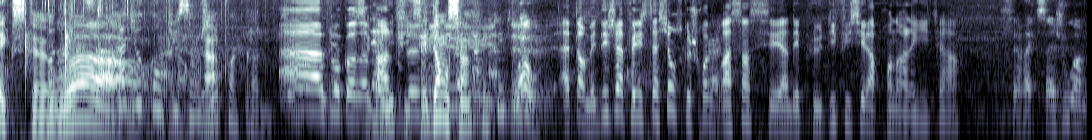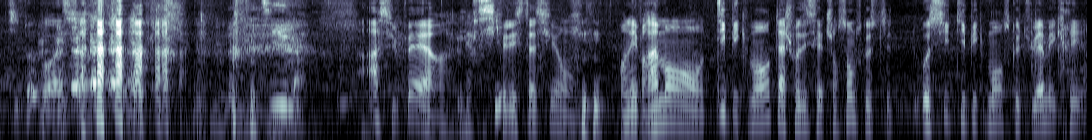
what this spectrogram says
texte Waouh Ah, faut qu'on en C'est parle. magnifique, c'est dense, hein. Waouh. Attends, mais déjà, félicitations, parce que je crois que Brassens, c'est un des plus difficiles à reprendre à la guitare. C'est vrai que ça joue un petit peu. quoi. Ah, super Merci. Félicitations. On est vraiment typiquement, tu as choisi cette chanson parce que c'est aussi typiquement ce que tu aimes écrire.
